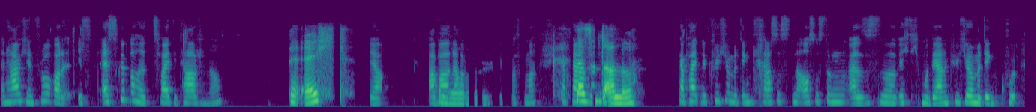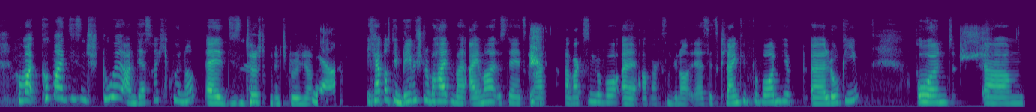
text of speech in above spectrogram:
dann habe ich den Flur. Warte, ich, es gibt noch eine zweite Etage, ne? Äh, echt? Ja. Aber da Ja. habe ich was gemacht. Ich habe Da halt, sind alle. ich hab halt eine Küche mit den krassesten Ausrüstungen. Also es ist eine richtig moderne Küche mit den cool. Guck mal, guck mal diesen Stuhl an, der ist richtig cool, ne? Äh, diesen Tisch und den Stuhl hier. Ja. Ich habe noch den Babystuhl behalten, weil einmal ist der jetzt gerade erwachsen geworden. Äh, erwachsen, genau. Er ist jetzt Kleinkind geworden hier, äh, Loki. Und, ähm,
